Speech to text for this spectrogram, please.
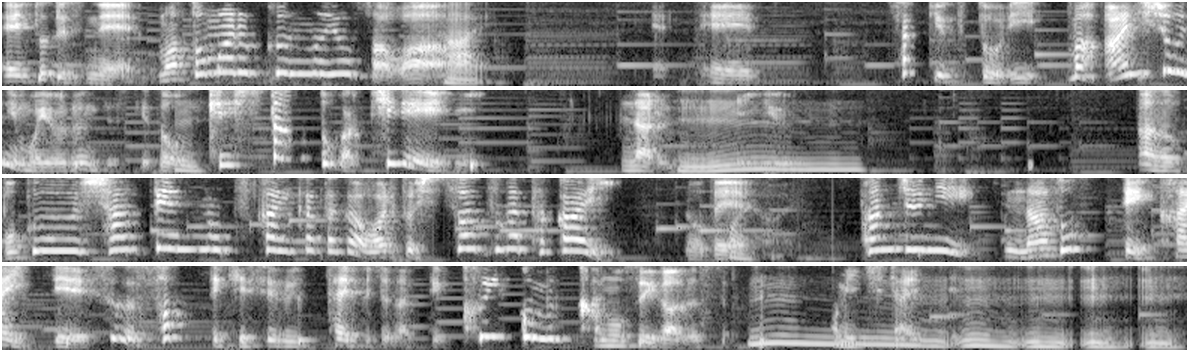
えっ、とですねまとまるくんの良さは、はい。えーさっき言った通り、まあ、相性にもよるんですけど、うん。消した後が綺麗になるっていう。んあの僕シャーペンの使い方が割と筆圧が高いので、はいはい。単純になぞって書いてすぐさって消せるタイプじゃなくて食い込む可能性があるんですよ。紙自体うんうんうんうん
